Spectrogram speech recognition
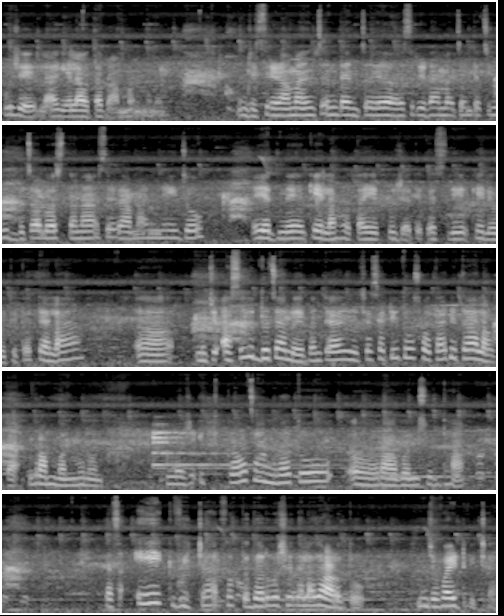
पूजेला गेला होता ब्राह्मण म्हणून. म्हणजे श्रीरामांचं आणि त्यांचं श्रीरामाचं आणि त्याचं युद्ध चालू असताना श्रीरामांनी जो यज्ञ केला होता हे पूजा ते कसली केली होती तर त्याला म्हणजे असं युद्ध चालू आहे. पण त्या ह्याच्यासाठी तो स्वतः तिथं आला होता ब्राह्मण म्हणून. म्हणजे इतका चांगला तो रावणसुद्धा त्याचा एक विचार फक्त दरवर्षी त्याला जाळतो. म्हणजे वाईट विचार.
